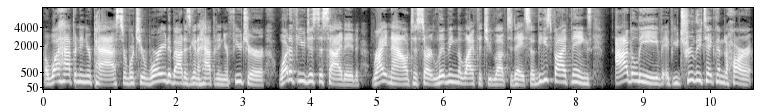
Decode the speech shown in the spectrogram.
or what happened in your past, or what you're worried about is going to happen in your future? What if you just decided right now to start living the life that you love today? So these five things I believe if you truly take them to heart,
